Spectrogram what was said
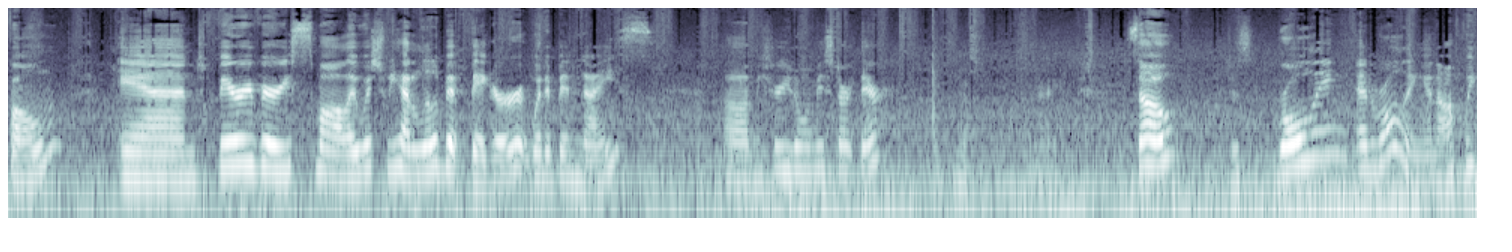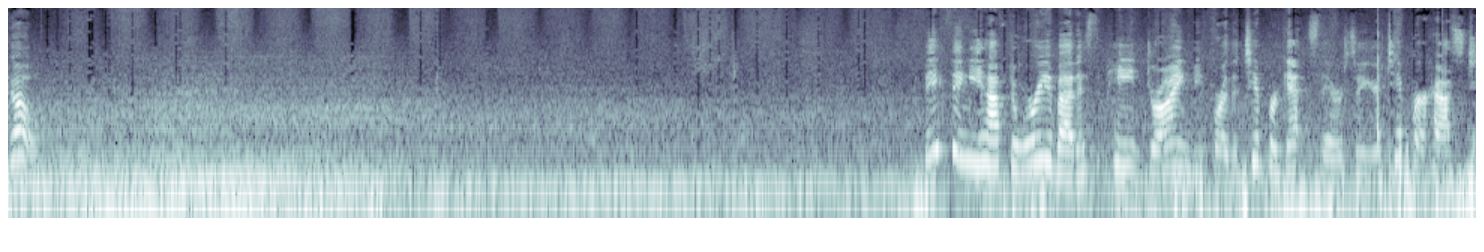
foam and very, very small. I wish we had a little bit bigger. It would have been nice. Um, you sure you don't want me to start there? So, just rolling and rolling and off we go. The big thing you have to worry about is the paint drying before the tipper gets there. So your tipper has to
